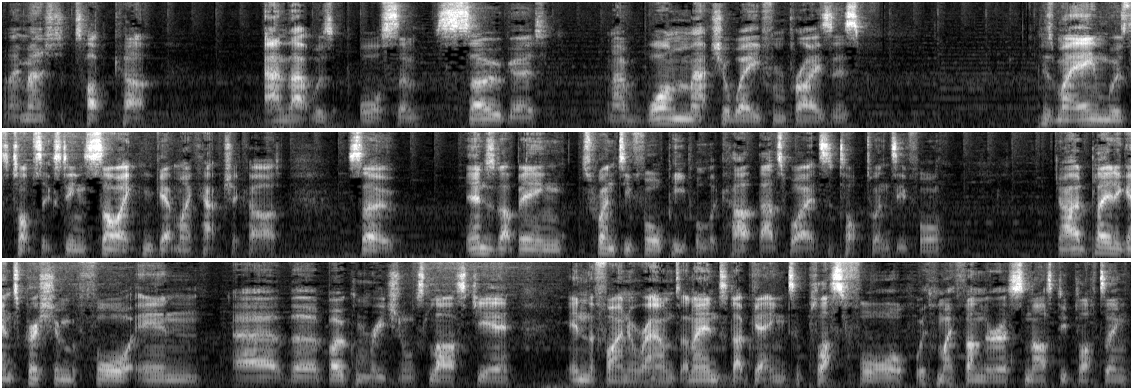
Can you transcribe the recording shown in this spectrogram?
And I managed to top cut, and that was awesome, so good. And I'm one match away from prizes because my aim was the top 16, so I can get my capture card. So it ended up being 24 people that cut. That's why it's a top 24. I had played against Christian before in uh, the Bochum Regionals last year, in the final round, and I ended up getting to plus four with my Thundurus nasty plotting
